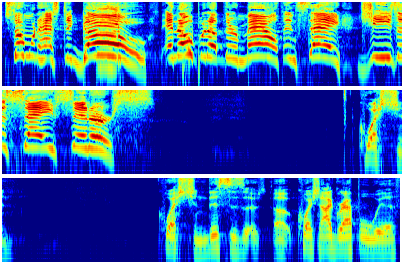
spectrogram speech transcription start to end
someone has to go and open up their mouth and say, Jesus saves sinners. Question. Question. This is a, a question I grapple with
